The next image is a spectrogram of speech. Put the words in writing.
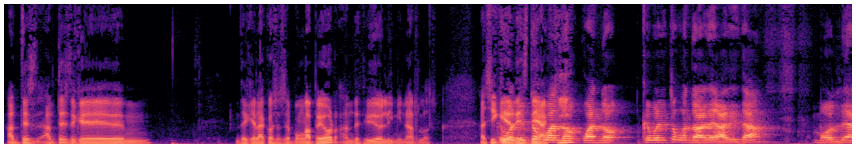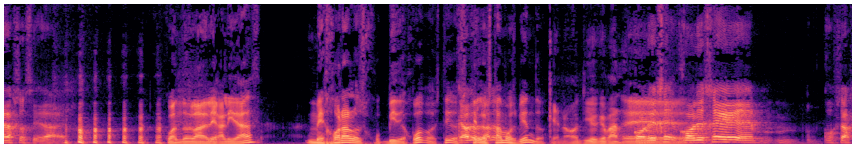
antes, antes de que de que la cosa se ponga peor, han decidido eliminarlos. Así Qué que bonito, desde cuando, aquí, cuando, qué bonito cuando la legalidad moldea la sociedad, ¿eh? cuando la legalidad mejora los ju- videojuegos, tío, Claro, es que lo estamos viendo. que no, tío, que van. Eh, Corrige, corrige eh, cosas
